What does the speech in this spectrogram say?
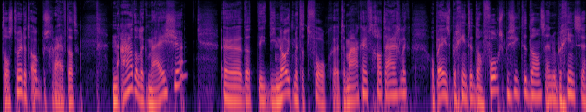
Tolstoy dat ook beschrijft, dat een adellijk meisje... Uh, dat die, die nooit met het volk te maken heeft gehad eigenlijk... opeens begint er dan volksmuziek te dansen... en begint ze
